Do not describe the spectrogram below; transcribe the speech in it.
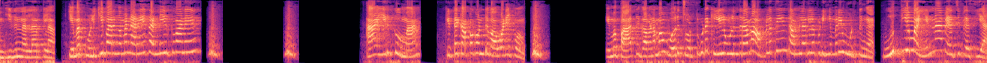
ம் இது நல்லா இருக்கலாம். ஏமா குளிக்க பாருங்கம்மா நிறைய தண்ணி இருக்குமானே ஆ இருக்குமா கிட்ட கப்ப கொண்டு வா உடைப்போம் ஏமா பார்த்து கவனமா ஒரு சொட்டு கூட கீழே விழுந்துராம அவ்வளத்தையும் டம்ளர்ல பிடிக்க மாதிரி ஊத்துங்க. ஊத்தியம்மா என்ன பேச்சு பேசியா?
